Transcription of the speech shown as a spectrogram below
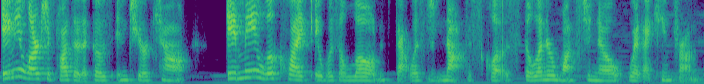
any large deposit that goes into your account, it may look like it was a loan that was not disclosed. The lender wants to know where that came from.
